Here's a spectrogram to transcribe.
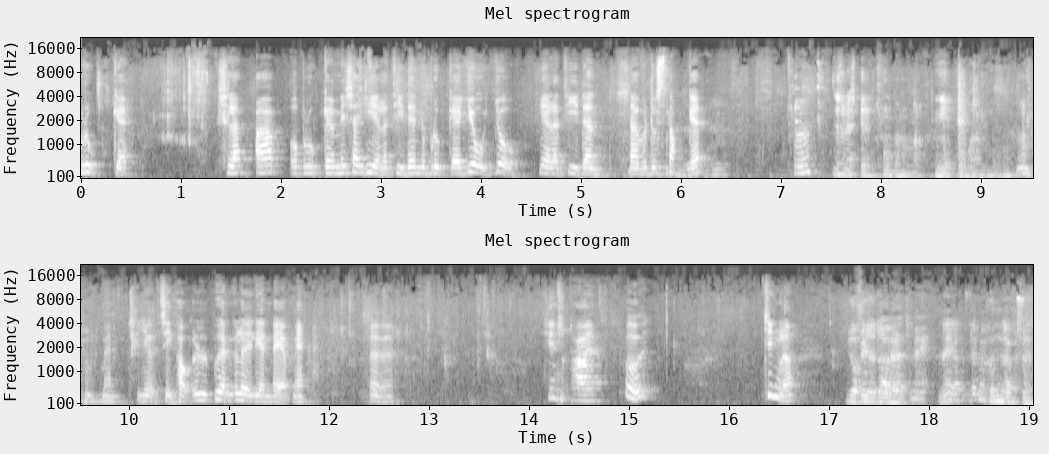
บรุกแกสลับอัพโอบรุกแกไม่ใช่เฮียละทีเดนบรุกแกโยโย่เฮียละทีเดนดาวดูสต็อกแก Det som jag spelar trumman bara. มันเยอะสิเขาเพื่อนก็เลยเรียนแบบไงเออที่สุดท้ายเออจริงเหรอ Du har flyttat över den till mig. Nej, det var 100 procent.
